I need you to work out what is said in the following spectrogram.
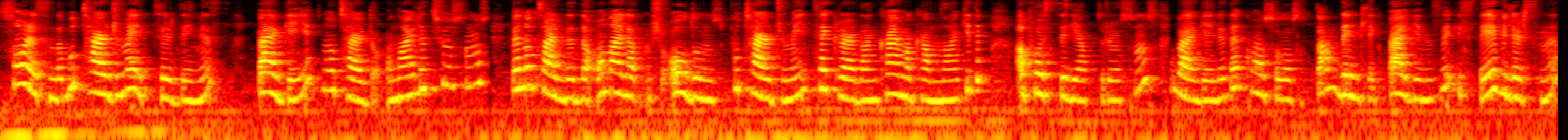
Sonrasında bu tercüme ettirdiğiniz belgeyi noterde onaylatıyorsunuz ve noterde de onaylatmış olduğunuz bu tercümeyi tekrardan kaymakamlığa gidip apostil yaptırıyorsunuz. Bu belgeyle de konsolosluktan denklik belgenizi isteyebilirsiniz.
